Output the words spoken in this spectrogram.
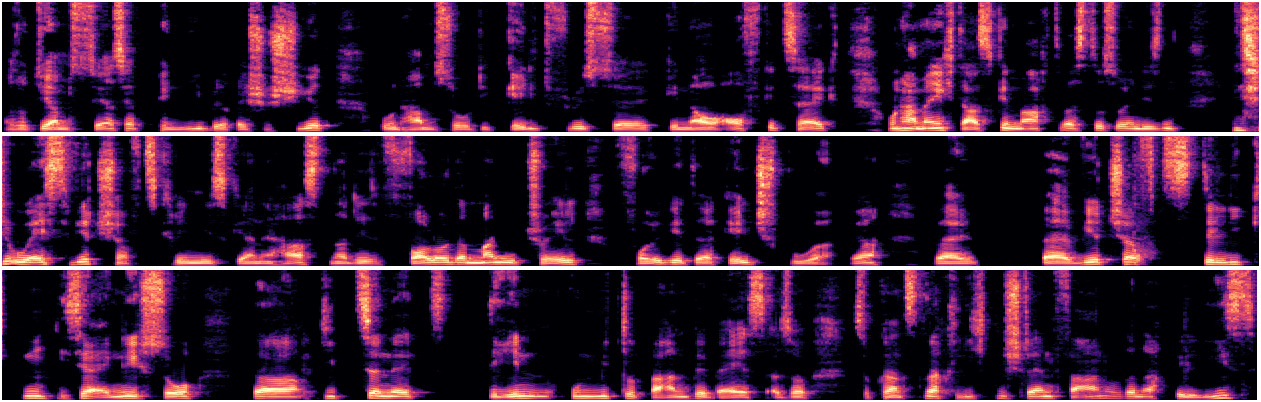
Also die haben sehr, sehr penibel recherchiert und haben so die Geldflüsse genau aufgezeigt und haben eigentlich das gemacht, was du so in diesen, in den US-Wirtschaftskrimis gerne hast, ne? die Follow the Money Trail, Folge der Geldspur, ja, weil bei Wirtschaftsdelikten ist ja eigentlich so, da gibt's ja nicht den unmittelbaren Beweis. Also du kannst nach Liechtenstein fahren oder nach Belize,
